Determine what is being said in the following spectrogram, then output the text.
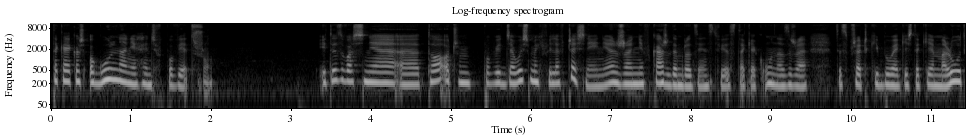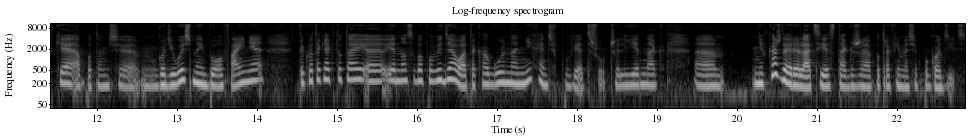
taka jakaś ogólna niechęć w powietrzu. I to jest właśnie e, to, o czym powiedziałyśmy chwilę wcześniej, nie? że nie w każdym rodzeństwie jest tak jak u nas, że te sprzeczki były jakieś takie malutkie, a potem się mm, godziłyśmy i było fajnie. Tylko tak jak tutaj e, jedna osoba powiedziała, taka ogólna niechęć w powietrzu, czyli jednak nie w każdej relacji jest tak, że potrafimy się pogodzić.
